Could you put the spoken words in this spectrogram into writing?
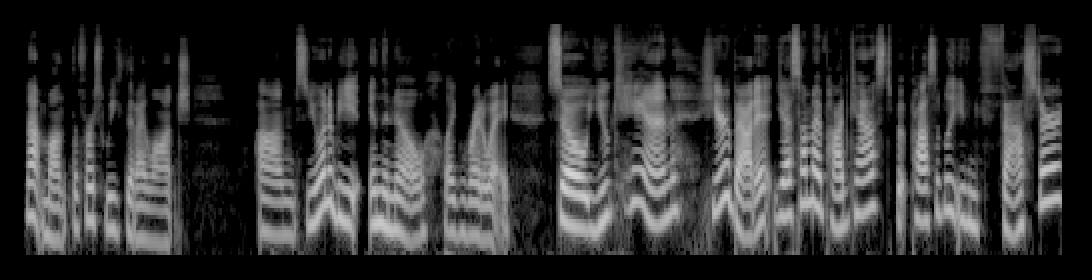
Not month, the first week that I launch. Um, so you want to be in the know like right away. So you can hear about it, yes, on my podcast, but possibly even faster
